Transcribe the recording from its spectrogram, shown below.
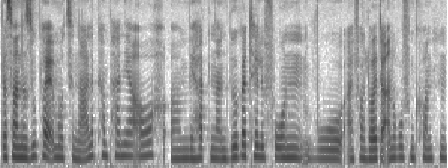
das war eine super emotionale Kampagne auch. Ähm, wir hatten ein Bürgertelefon, wo einfach Leute anrufen konnten,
